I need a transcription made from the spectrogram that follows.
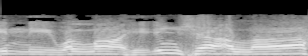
إني والله إن شاء الله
